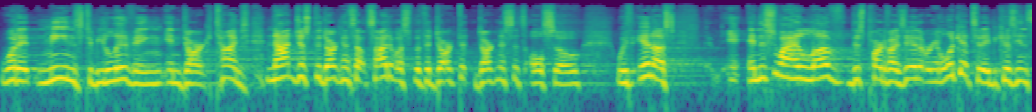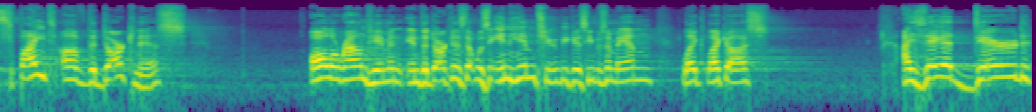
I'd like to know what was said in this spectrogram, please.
what it means to be living in dark times. Not just the darkness outside of us, but the dark, darkness that's also within us. And this is why I love this part of Isaiah that we're going to look at today, because in spite of the darkness all around him, and, and the darkness that was in him too, because he was a man like, like us, Isaiah dared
